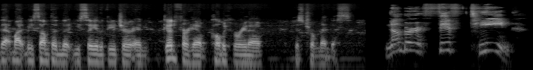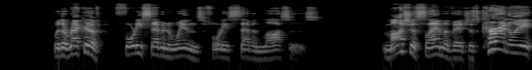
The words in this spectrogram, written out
that might be something that you see in the future, and good for him. Colby Corino is tremendous. Number 15, with a record of 47 wins, 47 losses. Masha Slamovich is currently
